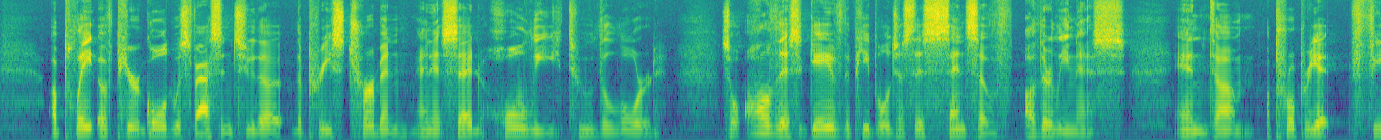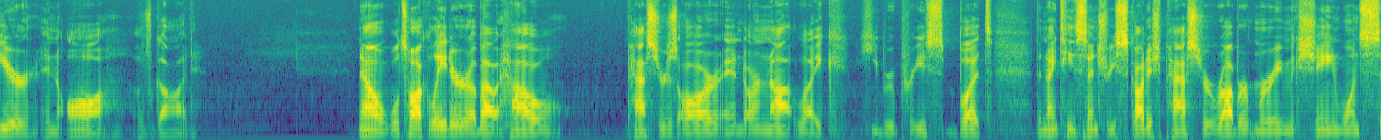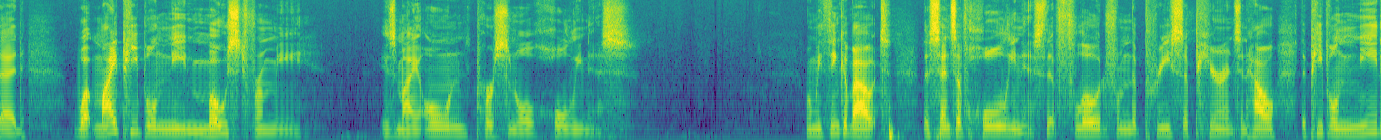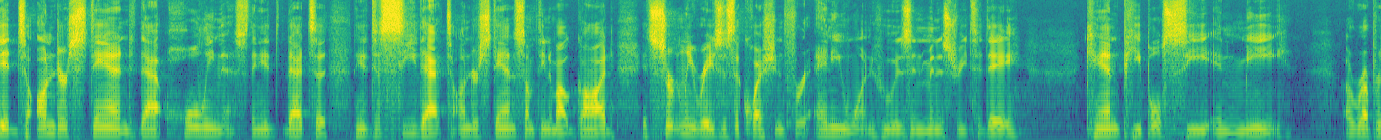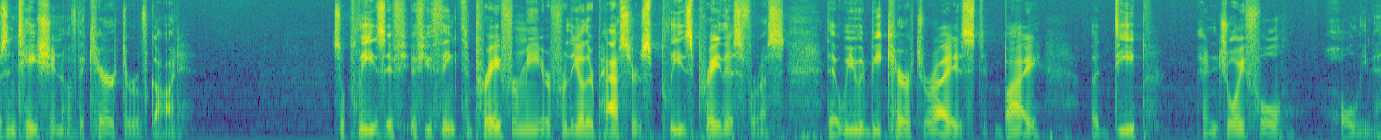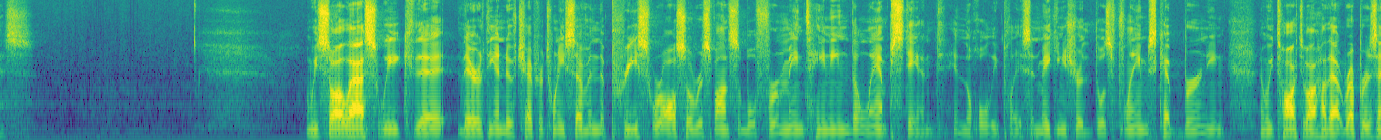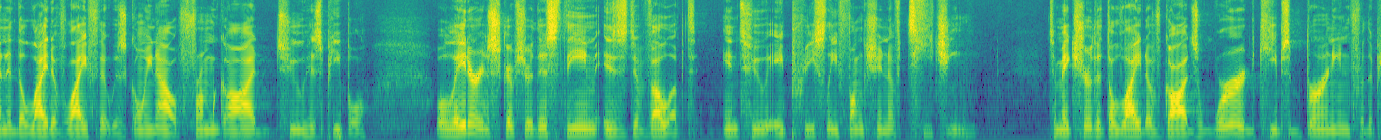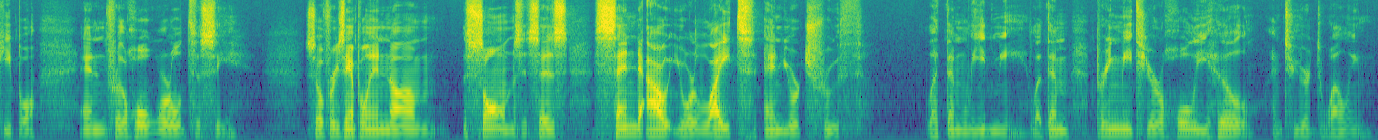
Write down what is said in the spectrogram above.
a plate of pure gold was fastened to the, the priest's turban and it said holy to the Lord. So all of this gave the people just this sense of otherliness and um, appropriate fear and awe of God. Now, we'll talk later about how pastors are and are not like Hebrew priests, but the 19th century Scottish pastor Robert Murray M'Cheyne once said, What my people need most from me is my own personal holiness when we think about the sense of holiness that flowed from the priest's appearance and how the people needed to understand that holiness they needed that to they needed to see that to understand something about god it certainly raises the question for anyone who is in ministry today. Can people see in me a representation of the character of god so please, if, if you think to pray for me or for the other pastors, please pray this for us that we would be characterized by a deep and joyful holiness. we saw last week that there at the end of chapter 27, the priests were also responsible for maintaining the lampstand in the holy place and making sure that those flames kept burning. And we talked about how that represented the light of life that was going out from God to his people. Well, later in Scripture, this theme is developed into a priestly function of teaching to make sure that the light of God's word keeps burning for the people and for the whole world to see. So, for example, in um, the Psalms, it says, Send out your light and your truth. Let them lead me. Let them bring me to your holy hill and to your dwelling.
